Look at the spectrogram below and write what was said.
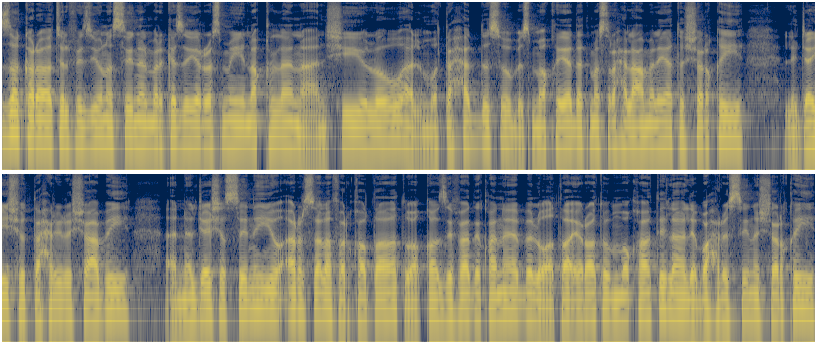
ذكر تلفزيون الصين المركزي الرسمي نقلا عن شيلو المتحدث باسم قيادة مسرح العمليات الشرقي لجيش التحرير الشعبي أن الجيش الصيني أرسل فرقاطات وقاذفات قنابل وطائرات مقاتلة لبحر الصين الشرقي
